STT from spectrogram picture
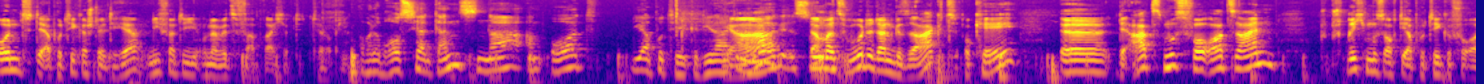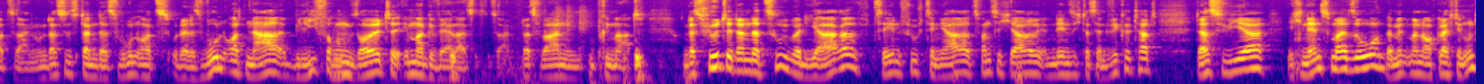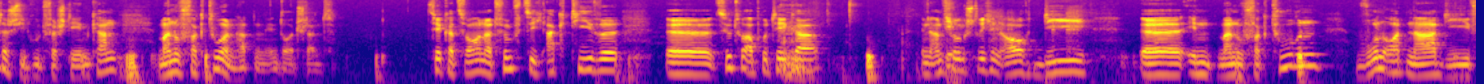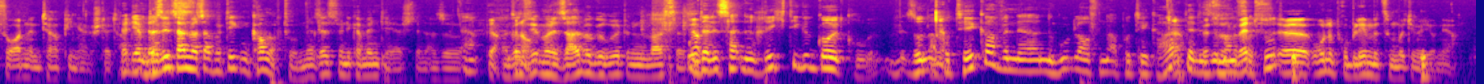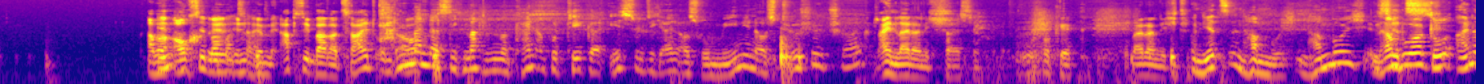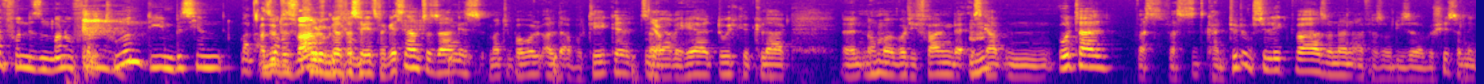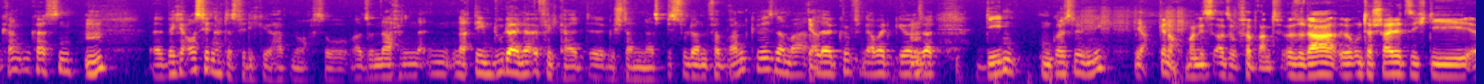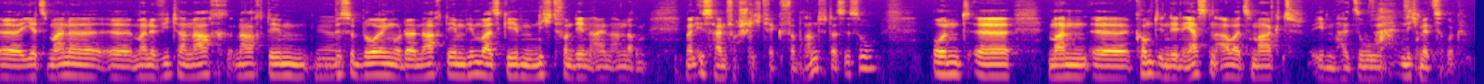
und der Apotheker stellt die her, liefert die und dann wird sie verabreichert, die Therapie. Aber da brauchst du ja ganz nah am Ort die Apotheke, die da halt in der Ja, Lage ist, so damals wurde dann gesagt, okay, äh, der Arzt muss vor Ort sein, sprich muss auch die Apotheke vor Ort sein. Und das ist dann das Wohnorts- oder das wohnortnahe Belieferung Mhm. sollte immer gewährleistet sein. Das war ein Primat. Und das führte dann dazu über die Jahre, 10, 15 Jahre, 20 Jahre, in denen sich das entwickelt hat, dass wir, ich nenne es mal so, damit man auch gleich den Unterschied gut verstehen kann, Manufakturen hatten in Deutschland. Circa 250 aktive äh, Zytoapotheker, in Anführungsstrichen auch, die äh, in Manufakturen wohnortnah die verordneten Therapien hergestellt Ja, haben. die haben das das ist- getan, was Apotheken kaum noch tun, ne? selbst Medikamente herstellen. Also, Ja. Ja, ansonsten genau. wird immer eine Salbe gerührt und dann war es das. Und das ist halt eine richtige Goldgrube. So ein Apotheker, wenn der eine gut laufende Apotheke hat, der diese wird, Manufaktur. wird äh, ohne Probleme zum Multimillionär. Aber In auch absehbarer in, Zeit. in absehbarer Zeit und Kann auch. man das nicht machen, wenn man kein Apotheker ist und sich einen aus Rumänien aus Türschild schreibt? Nein, leider nicht. Scheiße. Okay. Leider nicht. Und jetzt in Hamburg. In Hamburg ist Hamburg- jetzt so eine von diesen Manufakturen, die ein bisschen was Also das war- Entschuldigung, das, was wir jetzt vergessen haben zu sagen, ist, Martin Powell, alte Apotheke, zwei Ja. Jahre her, durchgeklagt. Äh, Nochmal wollte ich fragen, da, Mhm. es gab ein Urteil, was, was kein Tötungsdelikt war, sondern einfach so dieser Beschiss an den Krankenkassen. Mhm. Äh, welche Auswirkungen hat das für dich gehabt noch so? Also nach, nachdem du da in der Öffentlichkeit äh, gestanden hast, bist du dann verbrannt gewesen? Haben Ja. alle künftigen Arbeitgeber gesagt, den um Gottes Willen nicht? Ja, genau. Man ist also verbrannt. Also da äh, unterscheidet sich die äh, jetzt meine, äh, meine Vita nach, nach dem Whistleblowing oder nach dem Hinweisgeben nicht von den allen anderen. Man ist einfach schlichtweg verbrannt, das ist so. Und äh, man äh, kommt in den ersten Arbeitsmarkt eben halt so nicht mehr zurück.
